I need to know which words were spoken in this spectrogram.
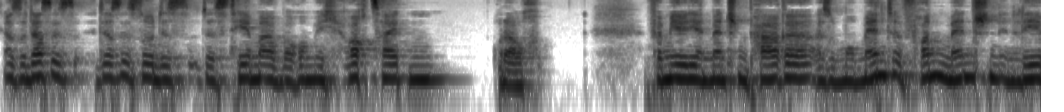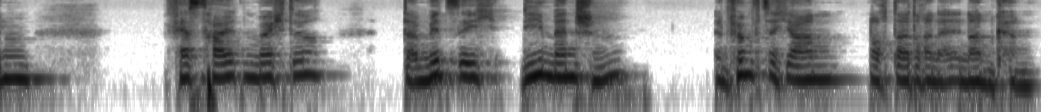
Also das ist, das ist so das, das Thema, warum ich Hochzeiten oder auch Familien, Menschen, Paare, also Momente von Menschen im Leben festhalten möchte, damit sich die Menschen in 50 Jahren noch daran erinnern können.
